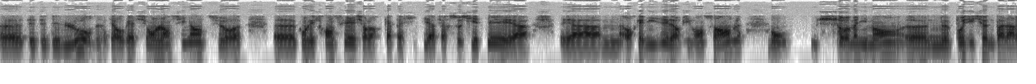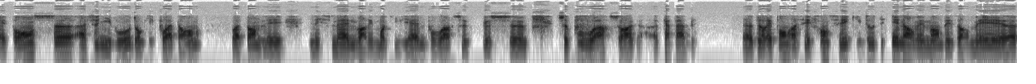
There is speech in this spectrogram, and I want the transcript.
euh, des, lourdes interrogations lancinantes sur qu'ont les Français sur leur capacité à faire société et à, et à organiser leur vivre ensemble. Bon, ce remaniement ne positionne pas la réponse à ce niveau, donc il faut attendre faut attendre les, semaines, voire les mois qui viennent pour voir ce que ce, pouvoir sera capable euh, de répondre à ces Français qui doutent énormément désormais euh,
